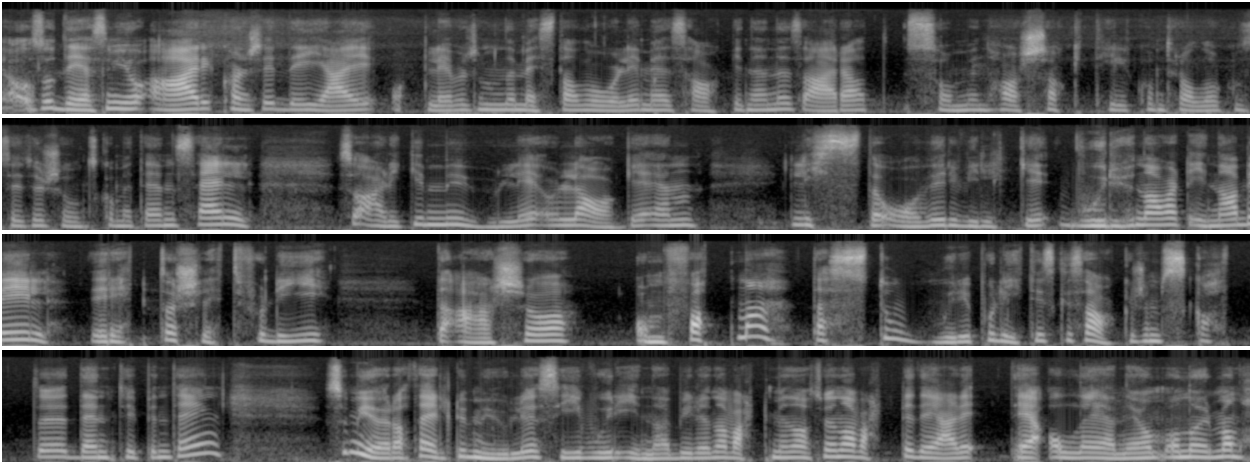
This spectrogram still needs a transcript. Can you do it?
Ja, altså det som jo er kanskje det jeg opplever som det mest alvorlige med saken hennes, er at som hun har sagt til kontroll- og konstitusjonskomiteen selv, så er det ikke mulig å lage en liste over hvilke, hvor hun har vært inhabil. Rett og slett fordi det er så omfattende. Det er store politiske saker som skatt, den typen ting, som gjør at det er helt umulig å si hvor inhabil hun har vært. Men at hun har vært det, det er, det, det er alle enige om. Og når man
